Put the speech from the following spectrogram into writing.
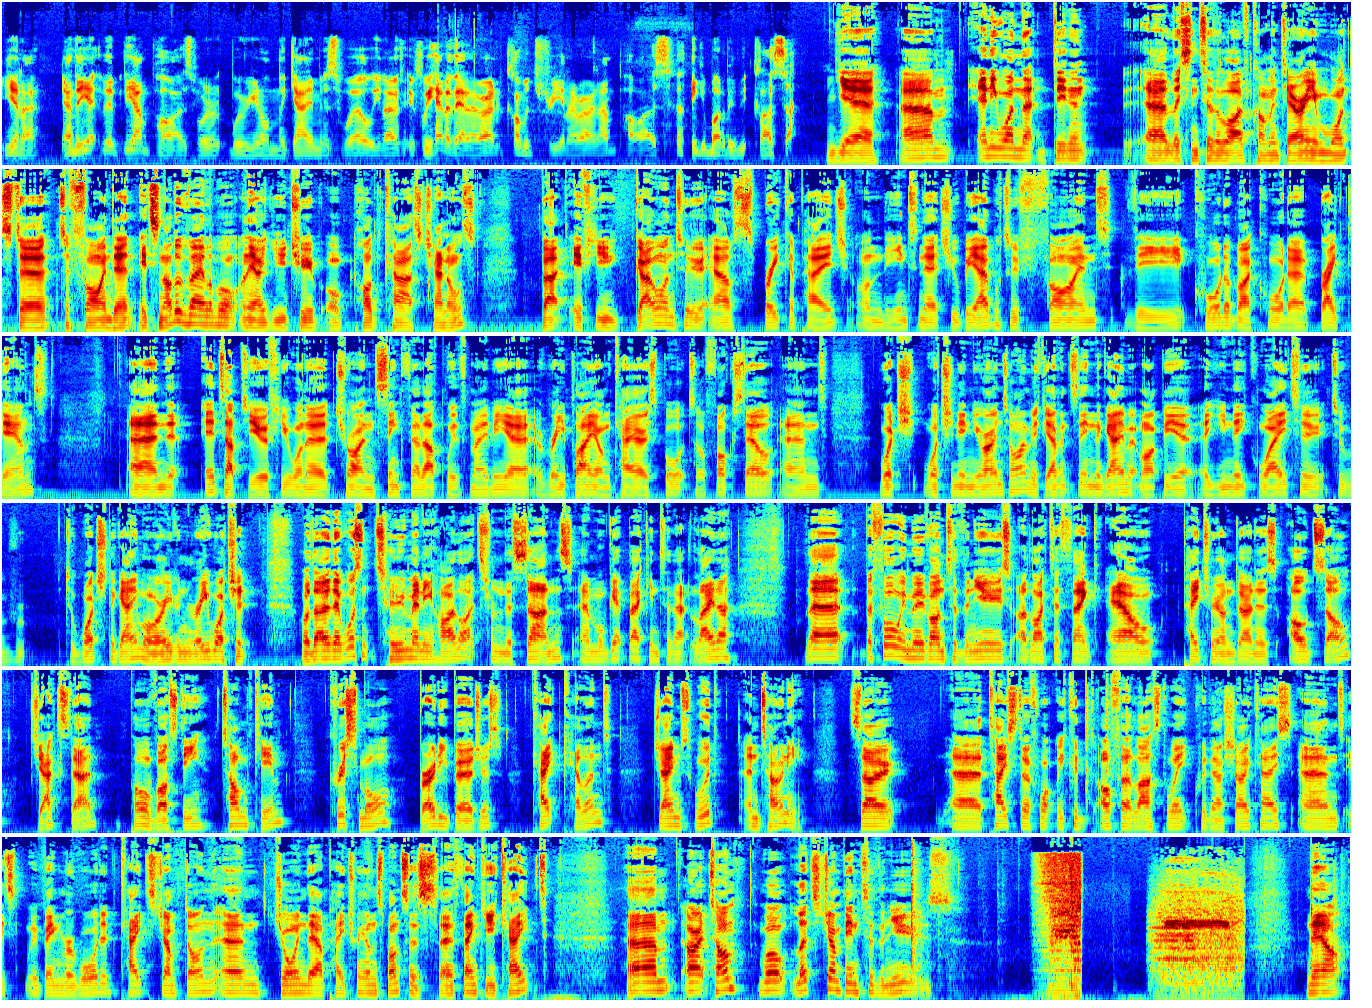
you know, and the, the, the umpires were were in on the game as well. You know, if we had had our own commentary and our own umpires, I think it might have been a bit closer. Yeah. Um, anyone that didn't uh, listen to the live commentary and wants to to find it, it's not available on our YouTube or podcast channels. But if you go onto our Spreaker page on the internet, you'll be able to find the quarter by quarter breakdowns. And it's up to you if you want to try and sync that up with maybe a, a replay on Kayo Sports or Foxtel and watch watch it in your own time. If you haven't seen the game, it might be a, a unique way to to to watch the game or even rewatch it. Although there wasn't too many highlights from the Suns, and we'll get back into that later. Uh, before we move on to the news, I'd like to thank our Patreon donors Old Soul, Jack's dad, Paul Vosti, Tom Kim, Chris Moore, Brody Burgess, Kate Kelland, James Wood, and Tony. So, a taste of what we could offer last week with our showcase, and it's we've been rewarded. Kate's jumped on and joined our Patreon sponsors. So, thank you, Kate. Um, all right, Tom. Well, let's jump into the news. Now,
